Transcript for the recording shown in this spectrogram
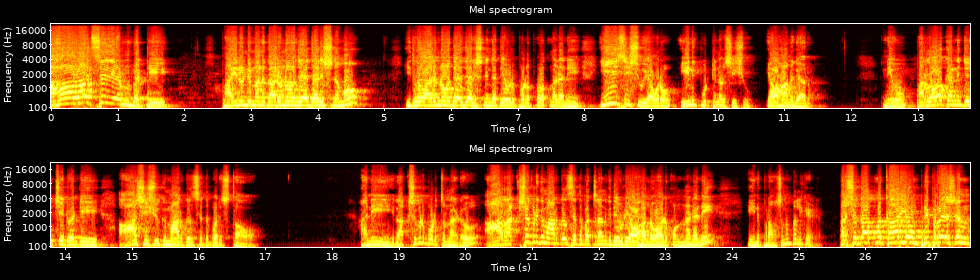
మహావాత్సల్యం బట్టి పైనుండి మనకు అరుణోదయ దర్శనము ఇదిగో అరుణోదయ దర్శనంగా దేవుడు పుడపోతున్నాడని ఈ శిశువు ఎవరు? ఈయనకి పుట్టిన శిశువు యోహాను గారు. నీవు పరలోకాన్ని నుంచి వచ్చేటువంటి ఆ శిశువుకి మార్గం సిద్ధపరుస్తావు అని రక్షకుడు పుడుతున్నాడు. ఆ రక్షకుడికి మార్గం సిద్ధపరచడానికి దేవుడు యోహాన్ని వాడుకుంటున్నాడని ఈయన ప్రవచనం పలికాడు. పరిశుద్ధాత్మ కార్యం ప్రిపరేషన్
